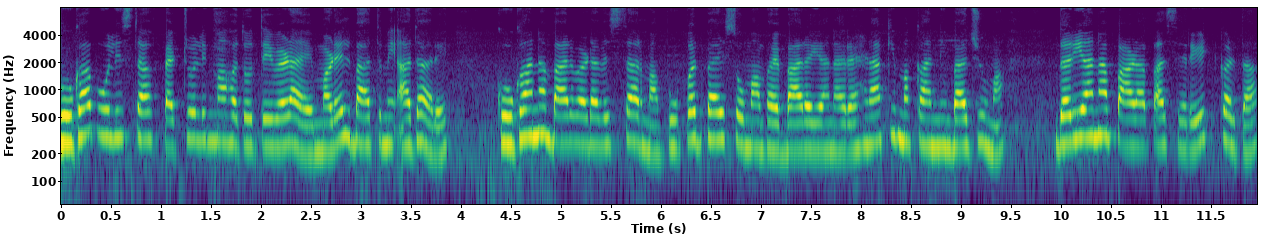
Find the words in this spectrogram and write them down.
ઘોઘા પોલીસ સ્ટાફ પેટ્રોલિંગમાં હતો તે વેળાએ મળેલ બાતમી આધારે ઘોઘાના બારવાડા વિસ્તારમાં ભૂપતભાઈ, સોમાભાઈ બારૈયાના રહેણાંકી મકાનની બાજુમાં દરિયાના પાળા પાસે રેડ કરતા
